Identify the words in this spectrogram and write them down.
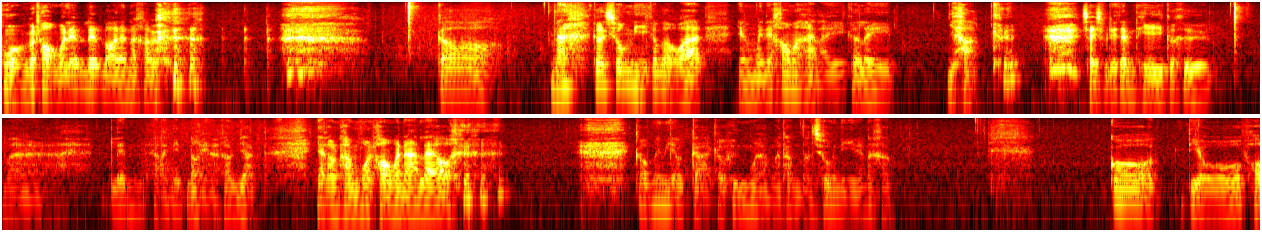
หัวมันก็ทองมาเรียบเรียบร้อยแล้วนะครับ ก็นะ ก็ช่วงนี้ก็แบบว่ายังไม่ได้เข้ามาหาลัยก็เลยอยาก ใช้ชีวิตได้เต็มที่ก็คือมาเล่นอะไรนิดหน่อยนะครับ อยากอยากลองทำหัวทองมานานแล้ว ก็ไม่มีโอกาสก็เพิ่งมามาทำตอนช่วงนี้นะครับ ก็เดี๋ยวพอ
